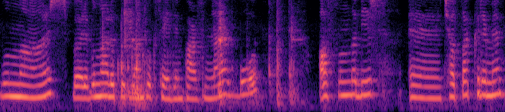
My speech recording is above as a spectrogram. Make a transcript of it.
Bunlar böyle bunlar da kokulan çok sevdiğim parfümler. Bu aslında bir e, çatlak kremi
